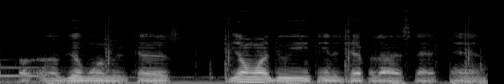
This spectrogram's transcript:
a, a good woman because you don't want to do anything to jeopardize that. And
